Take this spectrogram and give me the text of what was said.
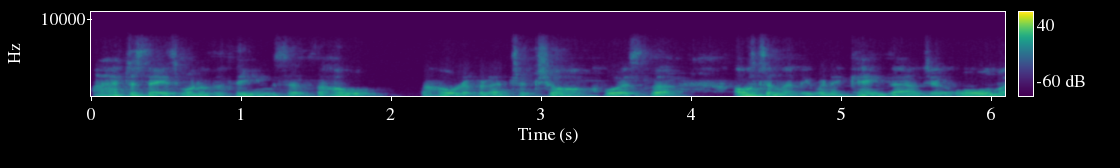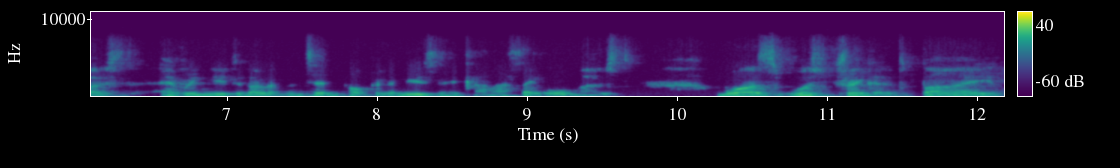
I have to say is one of the themes of the whole the whole of Electric Shock was that ultimately, when it came down to it, almost every new development in popular music, and I say almost, was was triggered by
